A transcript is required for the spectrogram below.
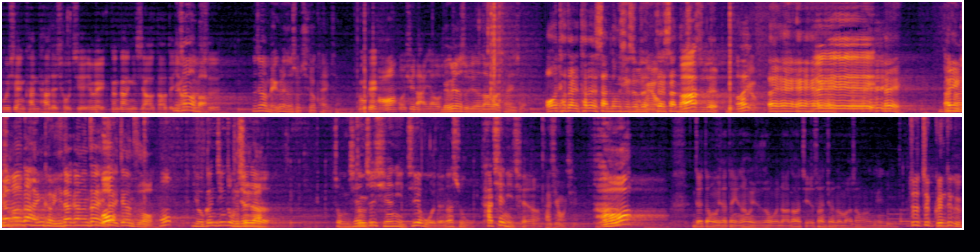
不先看他的手机？因为刚刚你找到的那这样吧药都是那这样每个人的手机都看一下，OK。好啊，我去拿一下我。每个人的手机都拿过来看一下。哦，他在他在删东西是不是？没有你在删东啊西是不是？哎，哎哎哎哎哎哎哎刚刚他很可疑，他刚刚在哦在这样子哦。哦，有跟金总监的总监之前你借我的那是我他欠你钱啊？他欠我钱。哦，你再等我一下，等演唱会结束，我拿到结算就能马上还给你。这这跟这个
